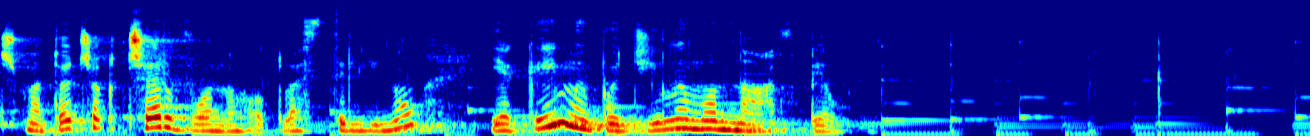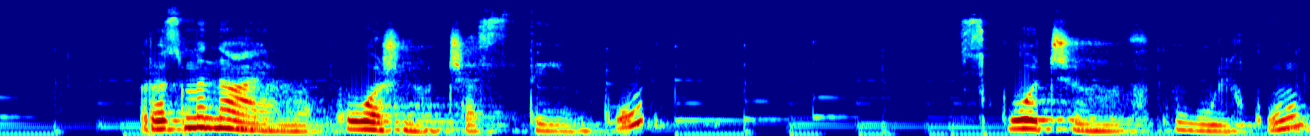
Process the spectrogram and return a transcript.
шматочок червоного пластиліну, який ми поділимо навпіл. Розминаємо кожну частинку, скочуємо в кульку.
